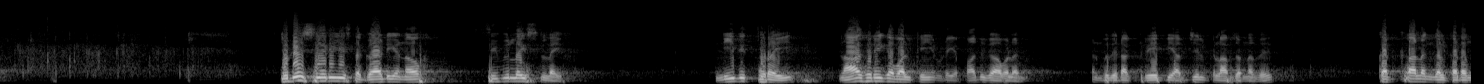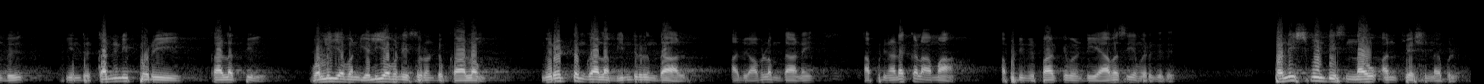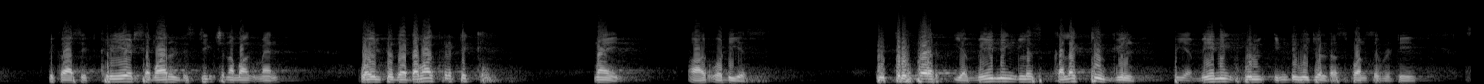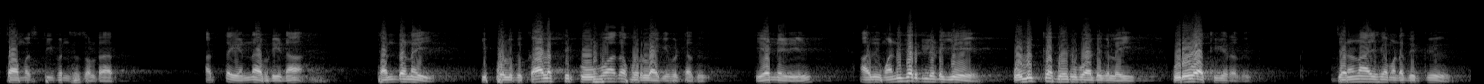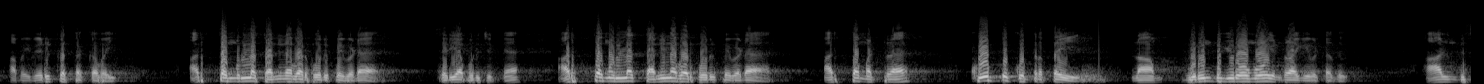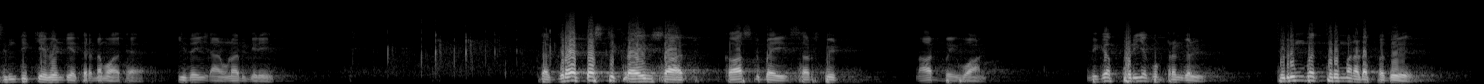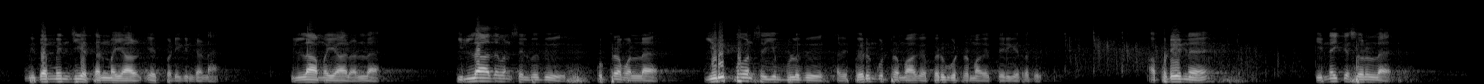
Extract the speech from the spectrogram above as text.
Judiciary is the guardian of civilised life நீதித்துறை நாகரிக வாழ்க்கையினுடைய பாதுகாவலன் என்பது டாக்டர் ஏபி அப்துல் கலாம் சொன்னது. கற்காலங்கள் கடந்து இன்று கணினி பொறி காலத்தில் வலியவன் எளியவனை சுரண்டும் காலம் மிரட்டும் காலம் இன்றிருந்தால் அது அவலம் தானே அப்படி நடக்கலாமா அப்படின்னு பார்க்க வேண்டிய அவசியம் இருக்குது punishment is now unfashionable because it creates a moral distinction among men which to the democratic mind are odious we prefer a meaningless collective guilt to a meaningful individual responsibility Thomas Stephens சொல்கிறார் அர்த்தம் என்ன அப்படின்னா தண்டனை இப்பொழுது காலத்திற்கு ஒவ்வாத பொருளாகிவிட்டது ஏனெனில் அது மனிதர்களிடையே ஒழுக்க வேறுபாடுகளை உருவாக்குகிறது. ஜனநாயக மனதிற்கு அவை வெறுக்கத்தக்கவை. அர்த்தமுள்ள தனிநபர் பொறுப்பை விட சரியா புரிஞ்சுக்க அர்த்தமுள்ள தனிநபர் பொறுப்பை விட அர்த்தமற்ற கூட்டு குற்றத்தை நாம் விரும்புகிறோமோ என்றாகிவிட்டது. ஆழ்ந்து சிந்திக்க வேண்டிய தருணமாக இதை நான் உணர்கிறேன். The greatest crimes are caused by surfeit not by want மிகப்பெரிய குற்றங்கள் திரும்ப திரும்ப நடப்பது மிதமிஞ்சிய தன்மையால் ஏற்படுகின்றன. இல்லாமையால் அல்ல. இல்லாதவன் செல்வது குற்றம் அல்ல இருப்பவன் செய்யும் பொழுது அது பெருங்குற்றமாக பெருங்குற்றமாக தெரிகிறது. அப்படின்னு இன்னைக்கு சொல்லலை.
